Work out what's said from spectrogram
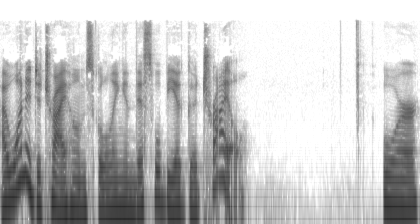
I wanted to try homeschooling and this will be a good trial. Or,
